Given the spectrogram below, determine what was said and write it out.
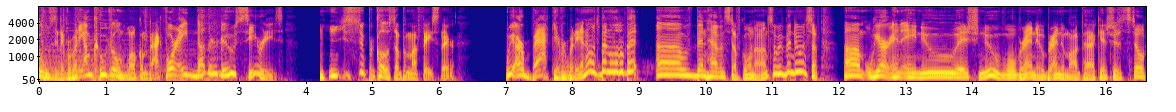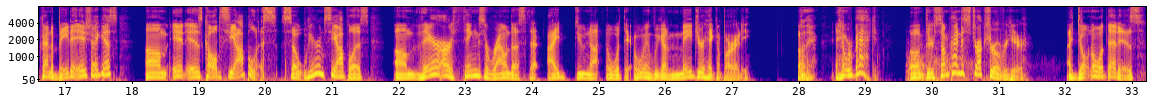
Goes it, everybody? I'm Cujo, and welcome back for another new series. Super close up in my face there. We are back, everybody. I know it's been a little bit. Uh, we've been having stuff going on, so we've been doing stuff. Um, we are in a newish, new, well, brand new, brand new mod package. It's still kind of beta-ish, I guess. Um, it is called Seaopolis. So we're in Seaopolis. Um, there are things around us that I do not know what they. Oh, and we got a major hiccup already. Oh, there, and we're back. Uh, there's some kind of structure over here. I don't know what that is.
